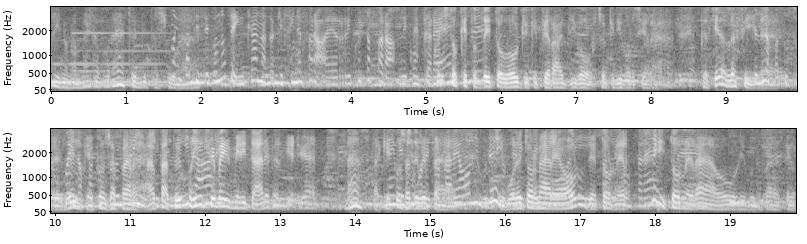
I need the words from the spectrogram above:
Harry non ha mai lavorato in vita sua. Ma infatti secondo te in Canada che fine farà Harry? Cosa farà? Le conferenze? Questo che ti ho detto oggi che farà il divorzio, che divorzierà. Perché alla fine... Che lui ha fatto solo quello, che fatto cosa farà? Principe, ha fatto il, il principe e il militare per dieci anni. Basta, che Lei cosa deve fare? Lei vuole tornare a Hollywood e tornerà. Lei tornerà a Hollywood. Fare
